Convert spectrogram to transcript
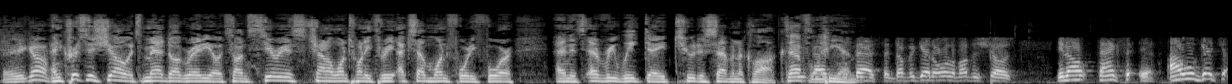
There you go. And Chris's show, it's Mad Dog Radio. It's on Sirius Channel 123, XM 144, and it's every weekday, 2 to 7 o'clock. Definitely. guys are the PM. best. And don't forget all of other shows. You know, thanks. uh, I will get you.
